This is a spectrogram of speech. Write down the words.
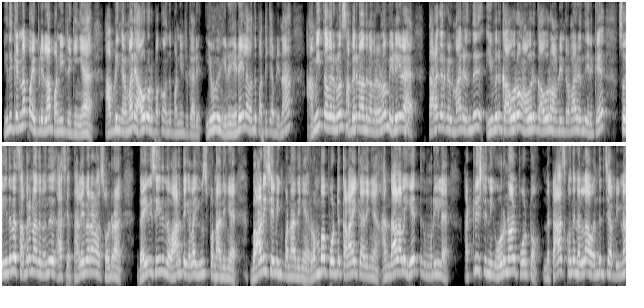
இதுக்கு என்னப்பா இப்படிலாம் பண்ணிகிட்ருக்கீங்க இருக்கீங்க? அப்படிங்கிற மாதிரி அவர் ஒரு பக்கம் வந்து பண்ணிகிட்ருக்காரு இவங்க இடை- வந்து பார்த்திங்க அப்படின்னா அமித் அவர்களும் சபரிநாதன் அவர்களும் இடையில் தரகர்கள் மாதிரி வந்து இவருக்கு அவரும் அவருக்கு அவரும் அப்படின்ற மாதிரி வந்து இருக்குது ஸோ இதில் சபரிநாதன் வந்து ஆஸ் எ தலைவராக நான் சொல்கிறேன் தயவு செய்து இந்த வார்த்தைகள்லாம் யூஸ் பண்ணாதீங்க. பாடி ஷேமிங் பண்ணாதீங்க. ரொம்ப போட்டு கலாய்க்காதீங்க. அந்த ஆளால் ஏற்றுக்க முடியல. அட்லீஸ்ட் இன்றைக்கி ஒரு நாள் போட்டோம். இந்த டாஸ்க் வந்து நல்லா வந்துடுச்சு அப்படின்னா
